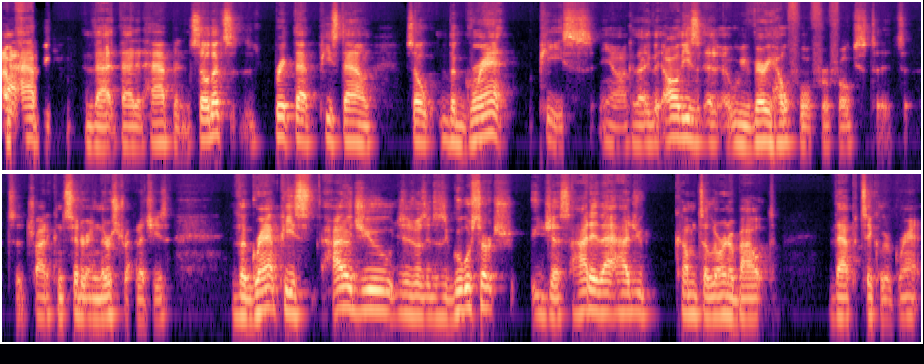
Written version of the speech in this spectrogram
I'm happy that that it happened. So let's break that piece down. So the grant piece, you know, because all these uh, will be very helpful for folks to, to, to try to consider in their strategies. The grant piece, how did you? Was it just a Google search? You just how did that? How did you come to learn about that particular grant?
